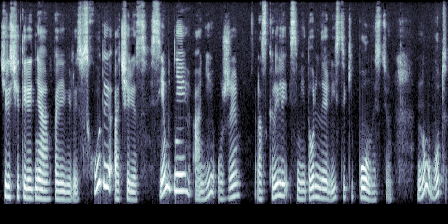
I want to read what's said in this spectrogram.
Через 4 дня появились всходы, а через 7 дней они уже раскрыли семидольные листики полностью. Ну вот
